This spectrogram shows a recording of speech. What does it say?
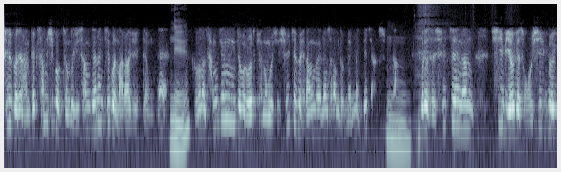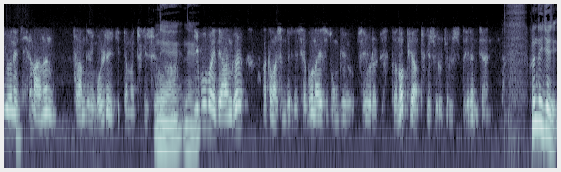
실거래는 한 130억 정도 이상 되는 집을 말하기 때문에 네. 그거는 상징적으로 이렇게 해놓은 것이 실제 그 해당되는 사람도 몇 명 되지 않습니다. 음, 그래서 실제는 12억에서 50억 원에 제일 많은 사람들이 몰려 있기 때문에 투기 수요가 네, 네. 이 부분에 대한 걸 아까 말씀드린 세분화해서 종부세율을 더 높여야 투기 수요를 줄일 수 있다 이런 제안입니다. 그런데 이제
